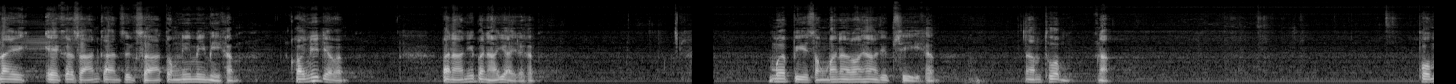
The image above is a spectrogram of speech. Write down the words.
ในเอกสารการศึกษาตรงนี้ไม่มีครับขออีกนิดเดียวครับ ปัญหานี้ปัญหาใหญ่เลยครับ เมื่อปี 2554 ครับ น้ำท่วมหนัก ผม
